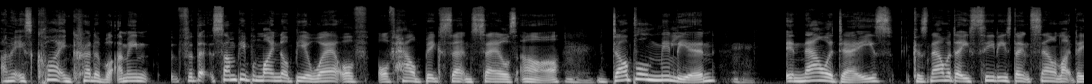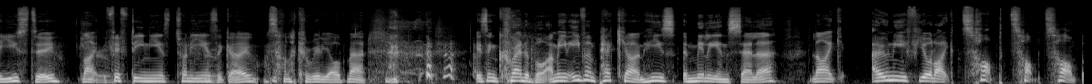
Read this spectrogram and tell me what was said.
I mean, it's quite incredible. I mean, for the, some people might not be aware of of how big certain sales are. Mm-hmm. Double 1000000 in nowadays, because nowadays CDs don't sell like they used to, like 15 years, 20 years ago. I sound like a really old man. it's incredible. I mean, even Baekhyun, he's a million seller. Like. Only if you're like top, top, top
